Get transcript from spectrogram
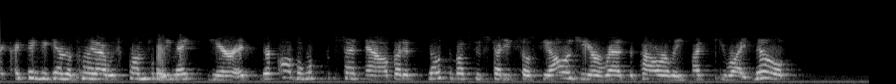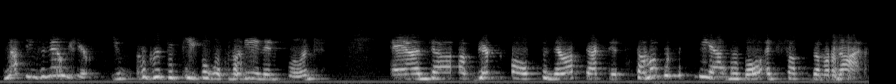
I, I think again, the point I was clumsily making here, it, they're called the one percent now. But if those of us who studied sociology or read the Power Elite by C. Wright nothing's new here. You have a group of people with money and influence, and uh, their faults and their affected. Some of them may be admirable, and some of them are not.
